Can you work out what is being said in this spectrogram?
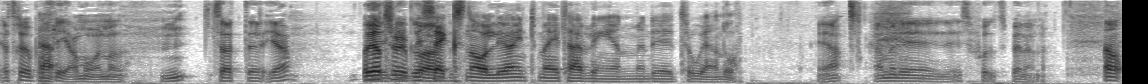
Jag tror på Ja. flera mål nu. Mm. Så att eh, ja. och jag Det- tror det det blir av. 6-0. Jag är inte med i tävlingen, men det tror jag ändå. Ja, ja men det, det är sjukt spännande. Ja.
